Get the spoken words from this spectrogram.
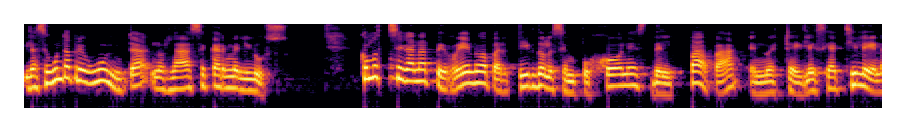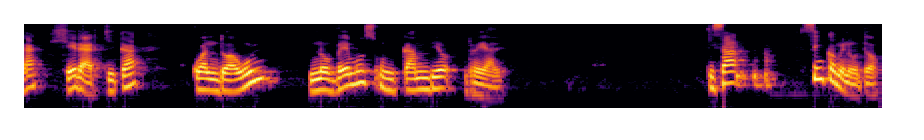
Y la segunda pregunta nos la hace Carmen Luz. ¿Cómo se gana terreno a partir de los empujones del Papa en nuestra iglesia chilena jerárquica cuando aún no vemos un cambio real? Quizá cinco minutos,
